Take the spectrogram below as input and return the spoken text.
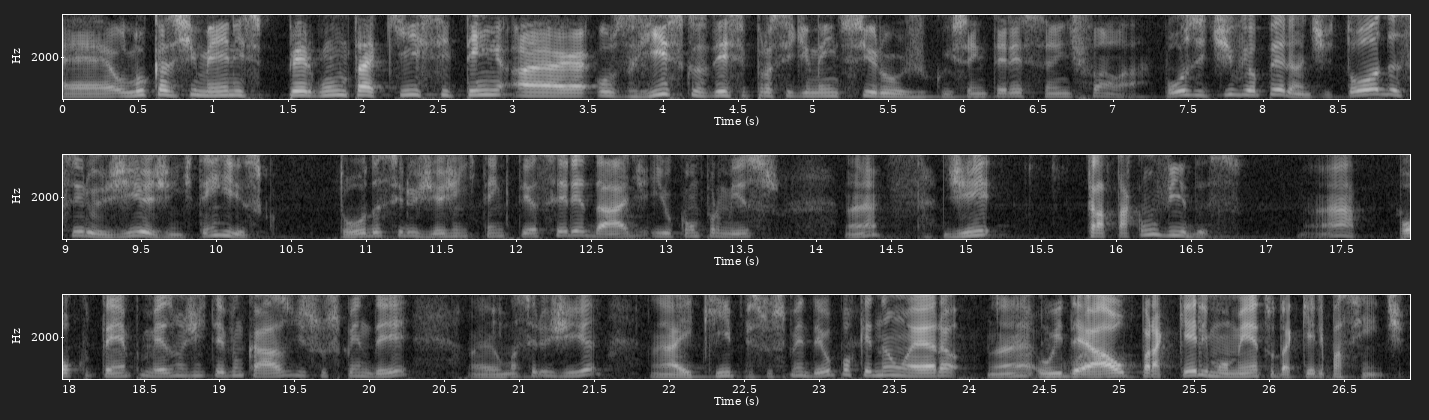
É, o Lucas Jimenez pergunta aqui se tem ah, os riscos desse procedimento cirúrgico. Isso é interessante falar. Positivo e operante. Toda cirurgia, gente, tem risco. Toda cirurgia a gente tem que ter a seriedade e o compromisso né, de tratar com vidas. Há pouco tempo mesmo a gente teve um caso de suspender eh, uma cirurgia. né, a equipe suspendeu porque não era né, o ideal para aquele momento daquele paciente.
